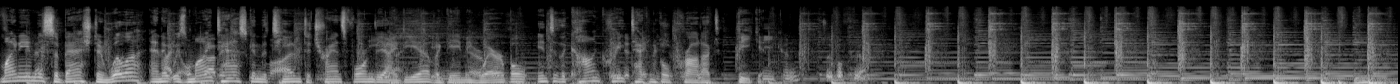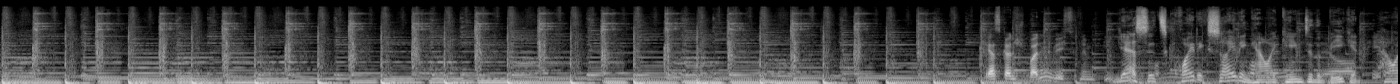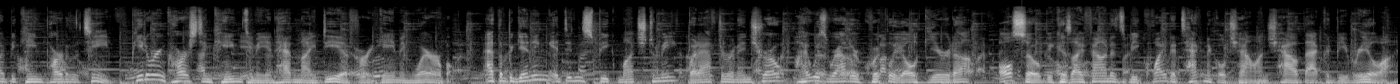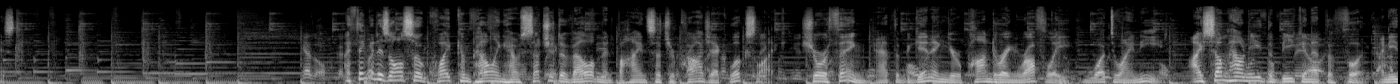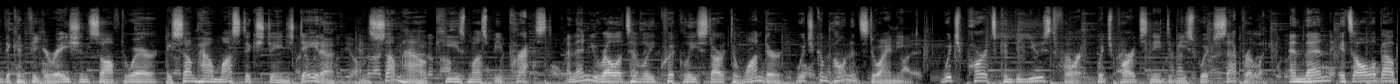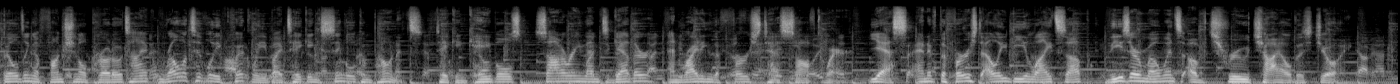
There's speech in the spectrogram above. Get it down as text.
My name is Sebastian Willa, and it was my task in the team to transform the idea of a gaming wearable into the concrete technical product Bcon. Yes, it's quite exciting how I came to the Bcon, how I became part of the team. Peter and Karsten came to me and had an idea for a gaming wearable. At the beginning, it didn't speak much to me, but after an intro, I was rather quickly all geared up. Also, because I found it to be quite a technical challenge how that could be realized. Ja, ist auch ganz I think it is also quite compelling how such a development behind such a project looks like. Sure thing, at the beginning you're pondering roughly, what do I need? I somehow need the Bcon at the foot, I need the configuration software, I somehow must exchange data, and somehow keys must be pressed. And then you relatively quickly start to wonder, which components do I need? Which parts could be used for it? Which parts need to be switched separately? And then it's all about building a functional prototype relatively quickly by taking single components, taking cables, soldering them together, and writing the first test software. Yes, and if the first LED lights up, these are moments of true childish joy.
